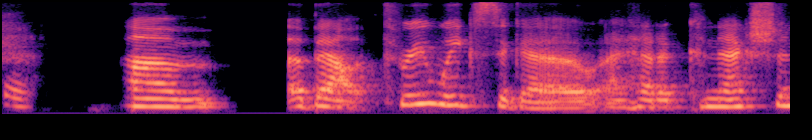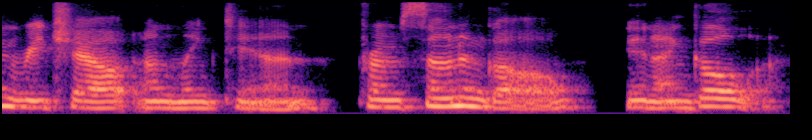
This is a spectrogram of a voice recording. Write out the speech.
Sure. Um, about three weeks ago, I had a connection reach out on LinkedIn from Sonangol in Angola,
